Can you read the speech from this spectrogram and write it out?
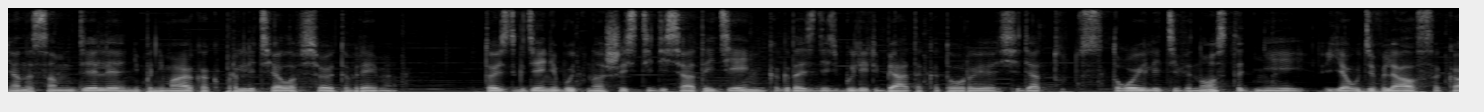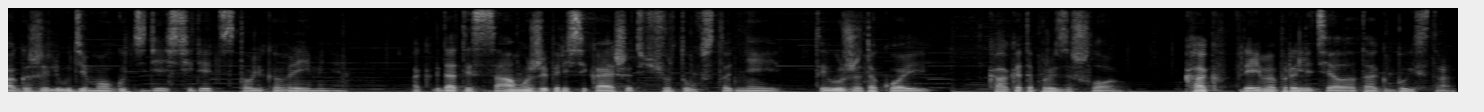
я на самом деле не понимаю, как пролетело все это время. То есть где-нибудь на 60-й день, когда здесь были ребята, которые сидят тут 100 или 90 дней, я удивлялся, как же люди могут здесь сидеть столько времени. А когда ты сам уже пересекаешь эту черту в 100 дней, ты уже такой, как это произошло? Как время пролетело так быстро?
